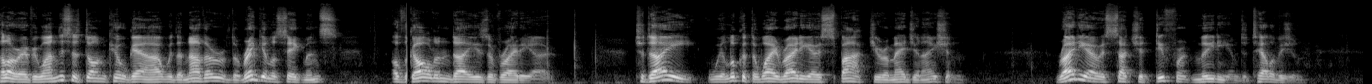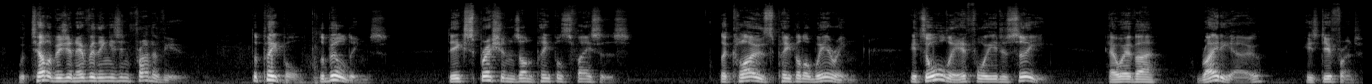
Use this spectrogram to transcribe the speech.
Hello, everyone. This is Don Kilgour with another of the regular segments of the golden days of radio. Today, we'll look at the way radio sparked your imagination. Radio is such a different medium to television. With television, everything is in front of you the people, the buildings, the expressions on people's faces, the clothes people are wearing. It's all there for you to see. However, radio is different.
